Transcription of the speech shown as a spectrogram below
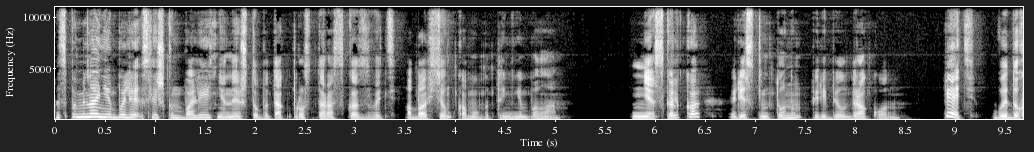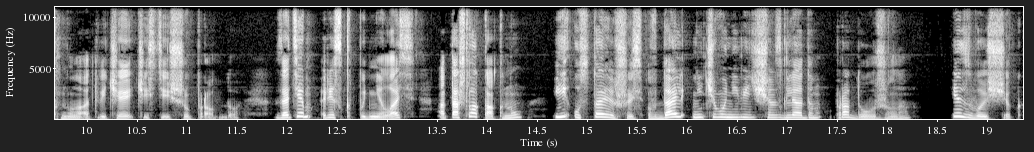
Воспоминания были слишком болезненные, чтобы так просто рассказывать обо всем, кому бы то ни было. «Несколько?» — резким тоном перебил дракон. «Пять!» — выдохнула, отвечая чистейшую правду. Затем резко поднялась, отошла к окну — и, уставившись вдаль ничего не видящим взглядом, продолжила. Извозчик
